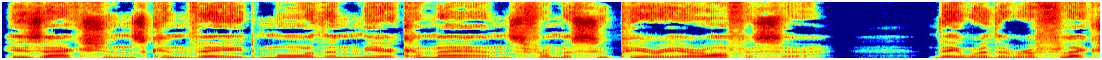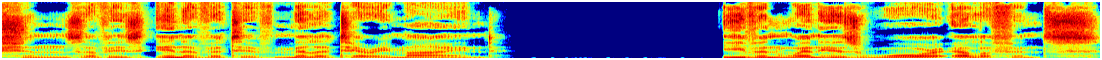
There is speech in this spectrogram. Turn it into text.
His actions conveyed more than mere commands from a superior officer. They were the reflections of his innovative military mind. Even when his war elephants,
